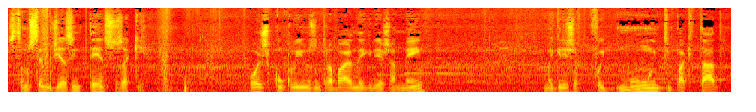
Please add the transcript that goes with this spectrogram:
Estamos tendo dias intensos aqui. Hoje concluímos um trabalho na igreja Amém. Uma igreja que foi muito impactada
